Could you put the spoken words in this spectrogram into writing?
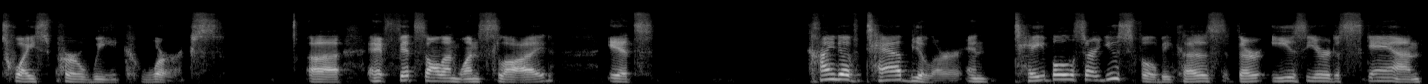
twice per week works. Uh, and it fits all on one slide. It's kind of tabular and tables are useful because they're easier to scan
